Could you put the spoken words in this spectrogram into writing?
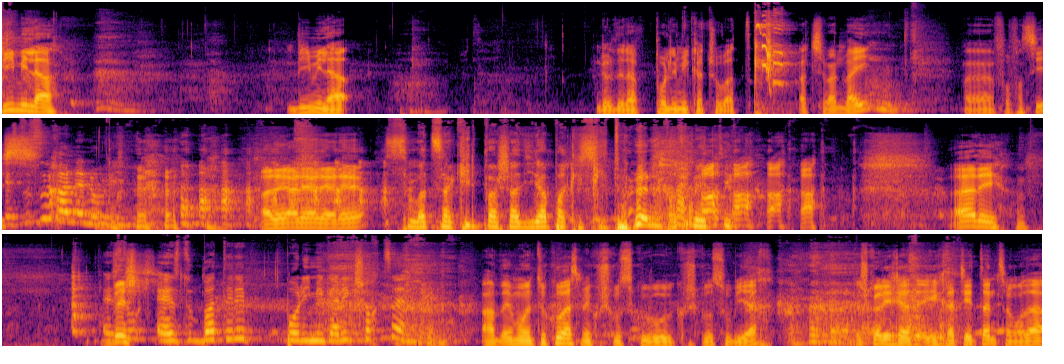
bi mila. Bi mila. Galdera polemikatsu bat. Atseman, bai? Uh, for Francis? Zerranen hori Ale, ale, ale, ale. Zmatzakil pasa dira pakiziltuaren paknetik. Ale. Ez du, ez du bat ere polimikarik sortzen Ah, be momentuko ez, me kusko zu, kusko bihar. Euskal irratietan zango da,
